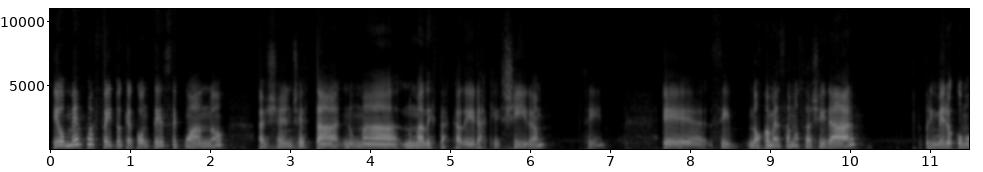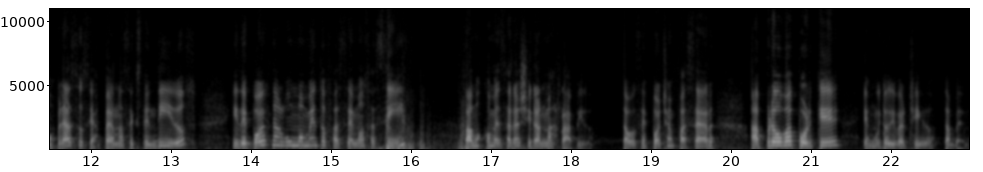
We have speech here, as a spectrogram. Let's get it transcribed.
Es el mismo efecto que acontece cuando a gente está numa, numa destas cadeiras que giram, ¿sí? Eh, si nos comenzamos a girar, primero con los brazos y las pernas extendidos, y después en algún momento hacemos así, vamos a comenzar a girar más rápido. Entonces pueden hacer a prueba porque es muy divertido también.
